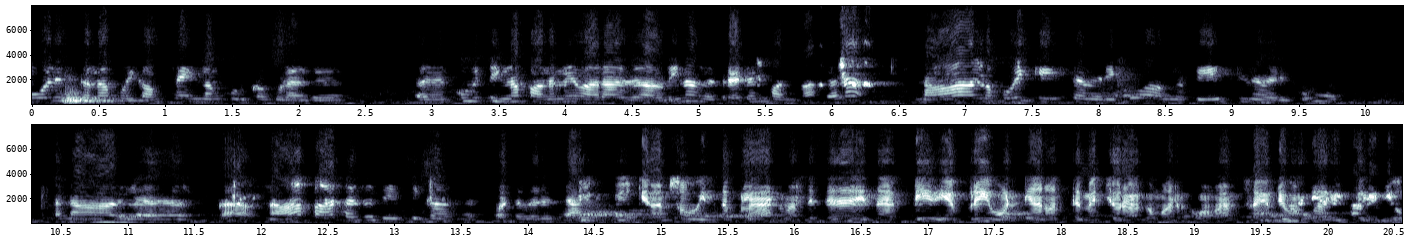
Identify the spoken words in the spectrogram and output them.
போலீஸ்க்கு எல்லாம் போய் கம்ப்ளைண்ட் எல்லாம் கொடுக்க கூடாது கொடுத்தீங்கன்னா பணமே வராது அப்படின்னு அங்க த்ரெட்டன் பண்ணாங்க நான் அங்க போய் கேட்ட வரைக்கும் அங்க பேசின வரைக்கும் நான் அதுல நான் பார்த்தது பேசிக்கா சோ இந்த பிளான் வந்துட்டு இந்த எவ்ரி ஒன் இயர் வந்து மெச்சூர் ஆக மாதிரி இருக்கும் ma'am so every one year renew.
